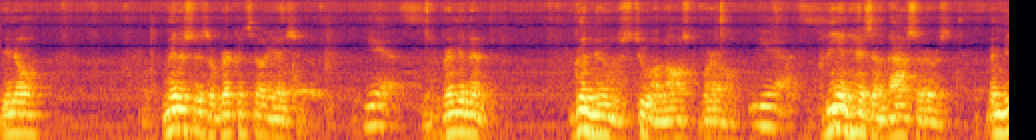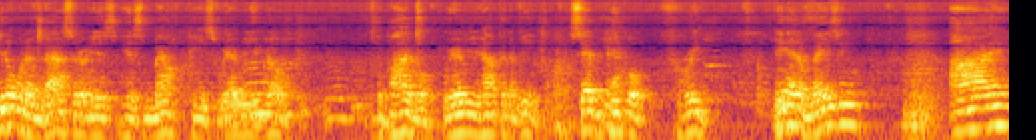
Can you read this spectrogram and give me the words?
you know. Ministers of reconciliation, Yes, bringing the good news to a lost world. yes. Being his ambassadors. And you know what an ambassador is? His mouthpiece wherever you go. Mhm, The Bible, wherever you happen to be. Setting Yeah. people free. Isn't it Yes. amazing? I,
